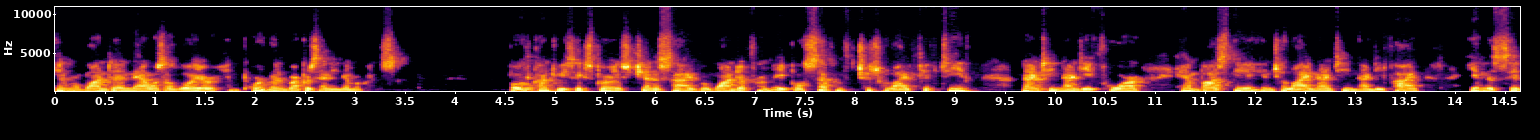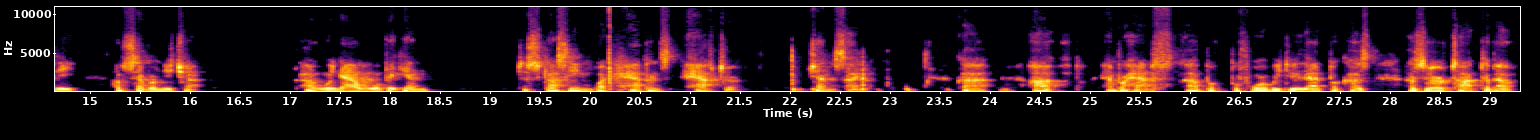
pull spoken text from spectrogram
in Rwanda and now is a lawyer in Portland representing immigrants. Both countries experienced genocide, Rwanda from April 7th to July 15th, 1994, and Bosnia in July 1995 in the city of Srebrenica. Uh, we now will begin discussing what happens after genocide. Uh, uh, and perhaps uh, b- before we do that, because Azur talked about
